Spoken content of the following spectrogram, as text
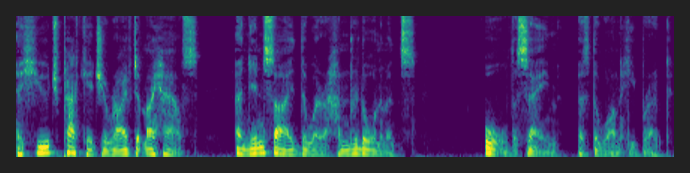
a huge package arrived at my house, and inside there were a hundred ornaments, all the same as the one he broke.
